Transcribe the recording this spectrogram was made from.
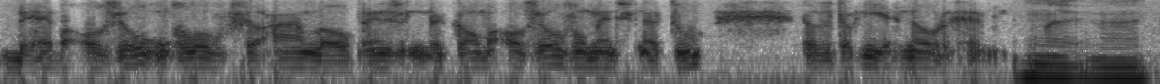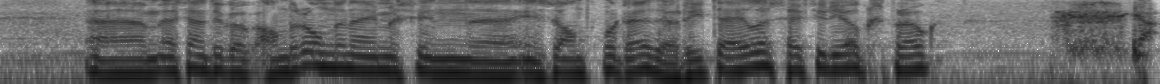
we hebben al zo ongelooflijk veel aanloop. En er komen al zoveel mensen naartoe dat we het ook niet echt nodig hebben. Nee, nee. Ehm, er zijn natuurlijk ook andere ondernemers in, in Zandvoort, hè? de retailers. Heeft u die ook gesproken? Ja,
